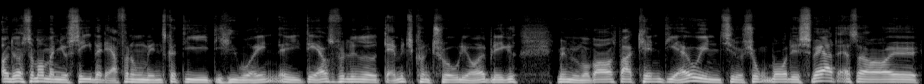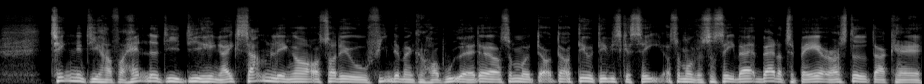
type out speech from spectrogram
og så må man jo se, hvad det er for nogle mennesker, de, de hiver ind. Øh, det er jo selvfølgelig noget damage control i øjeblikket, men vi må bare også bare kende, de er jo i en situation, hvor det er svært. Altså, øh, tingene, de har forhandlet, de, de hænger ikke sammen længere, og så er det jo fint, at man kan hoppe ud af det, og så må, og, og det er jo det, vi skal se, og så må vi så se, hvad, hvad er der tilbage af Ørsted, der kan,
